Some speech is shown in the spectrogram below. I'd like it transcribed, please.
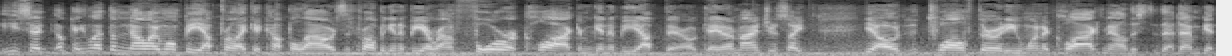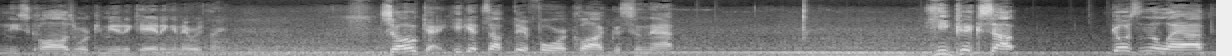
he said, okay, let them know I won't be up for like a couple hours. It's probably going to be around four o'clock. I'm going to be up there. Okay, mind you, it's like, you know, 12:30, 1 o'clock now. This that I'm getting these calls and we're communicating and everything. So, okay, he gets up there, 4 o'clock, this and that. He picks up, goes in the lab,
